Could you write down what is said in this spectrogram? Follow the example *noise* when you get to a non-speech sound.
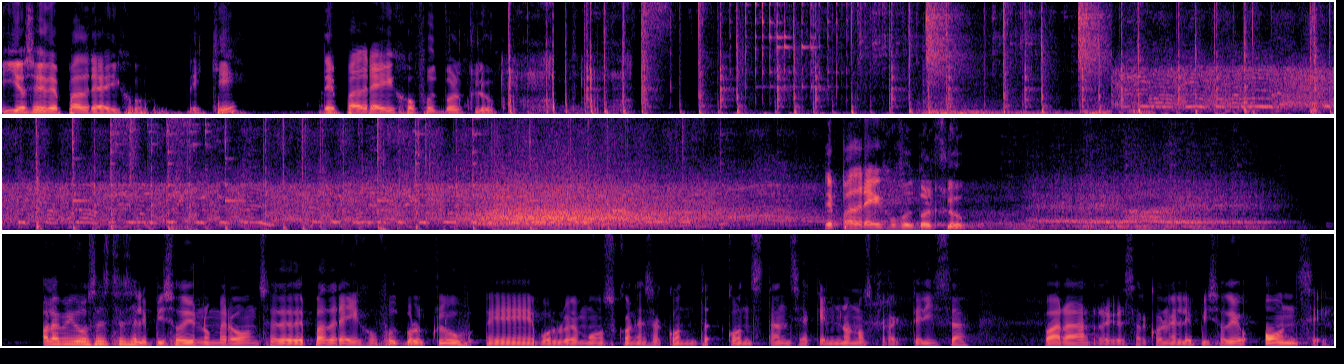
Y yo soy de padre a hijo. ¿De qué? De padre a hijo Fútbol Club. De padre a hijo Fútbol Club. Hola amigos, este es el episodio número 11 de De Padre a Hijo Fútbol Club. Eh, volvemos con esa constancia que no nos caracteriza para regresar con el episodio 11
